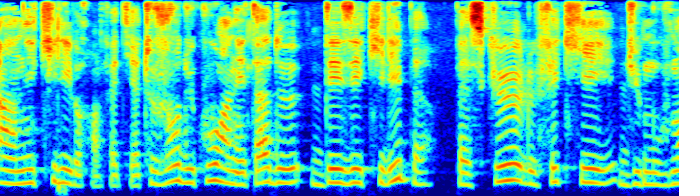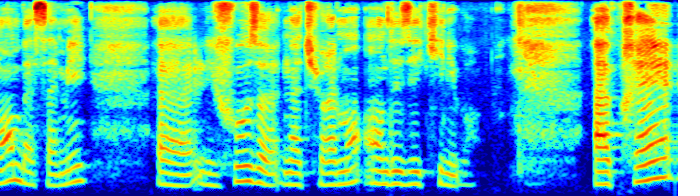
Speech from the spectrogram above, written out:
un équilibre en fait. Il y a toujours du coup un état de déséquilibre parce que le fait qu'il y ait du mouvement, bah, ça met les choses naturellement en déséquilibre. Après,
